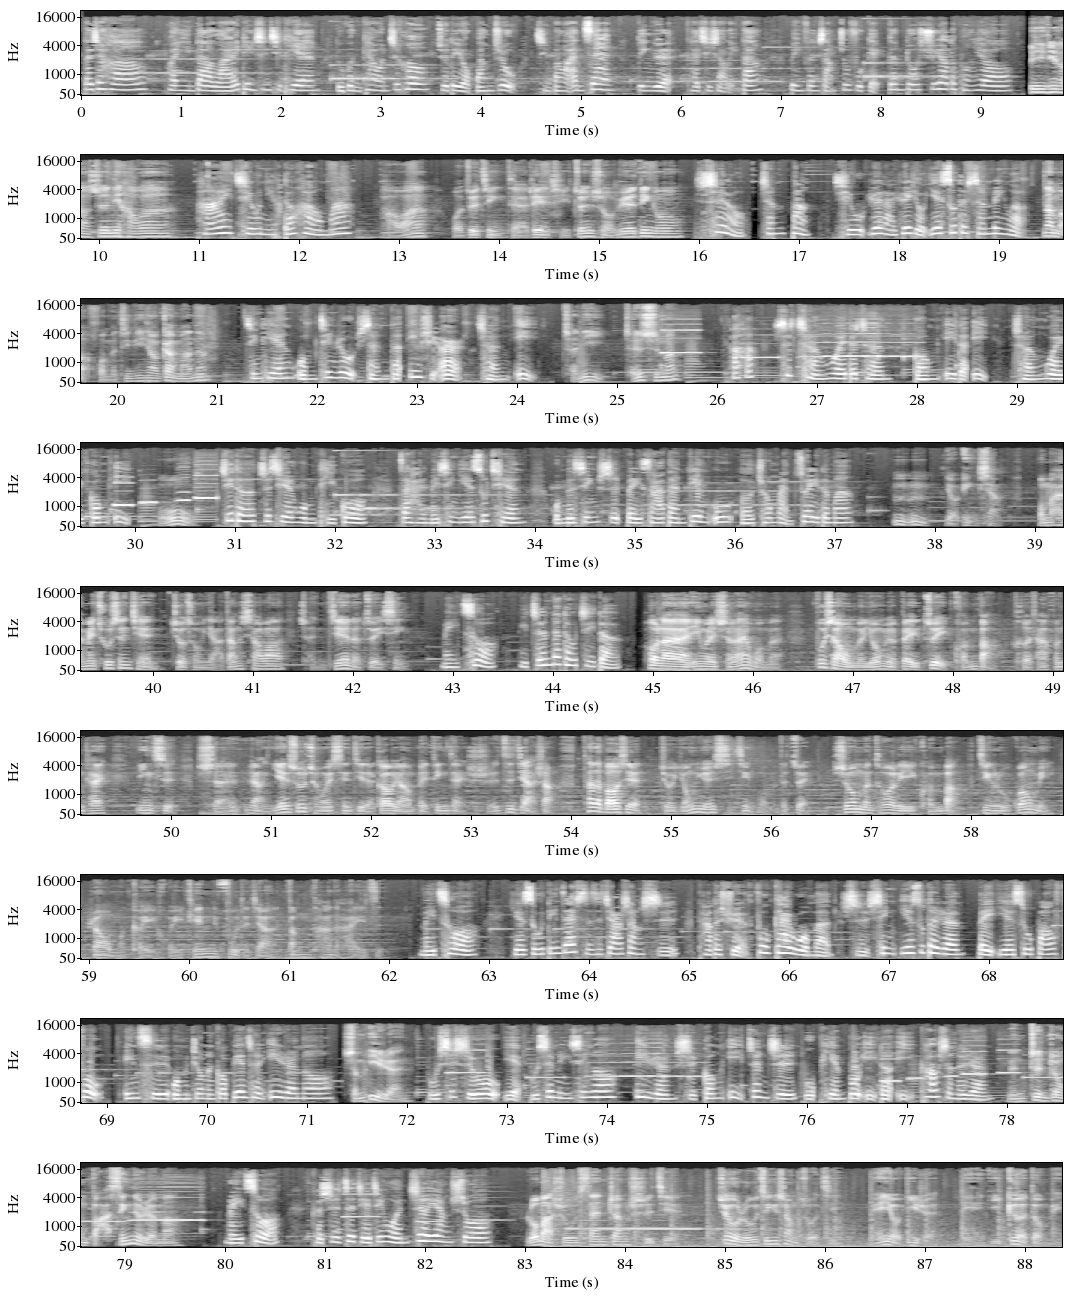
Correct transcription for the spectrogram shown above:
大家好，欢迎到来点星期天。如果你看完之后觉得有帮助，请帮我按赞、订阅、开启小铃铛，并分享祝福给更多需要的朋友。星期天老师你好啊，嗨，奇武，你都好吗？好啊，我最近在练习遵守约定哦。是哦，真棒！奇武越来越有耶稣的生命了。那么我们今天要干嘛呢？今天我们进入神的应许二诚意。诚意、诚实吗？哈哈，是成为的成，公义的义，成为公义。哦，记得之前我们提过，在还没信耶稣前，我们的心是被撒旦玷污而充满罪的吗？嗯嗯，有印象。我们还没出生前，就从亚当夏娃承接了罪性。没错，你真的都记得。后来因为神爱我们。不想我们永远被罪捆绑，和他分开。因此，神让耶稣成为献祭的羔羊，被钉在十字架上。他的宝血就永远洗净我们的罪，使我们脱离捆绑，进入光明，让我们可以回天父的家，当他的孩子。没错。耶稣钉在十字架上时，他的血覆盖我们，使信耶稣的人被耶稣包覆，因此我们就能够变成艺人哦。什么艺人？不是食物，也不是明星哦。艺人是公义正直、不偏不倚的倚靠神的人，能正中靶心的人吗？没错。可是这节经文这样说：罗马书三章十节，就如经上所记，没有一人，连一个都没有。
